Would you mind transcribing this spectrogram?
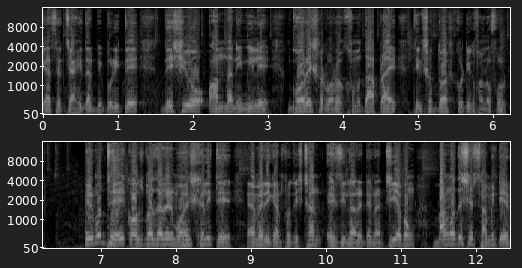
গ্যাসের চাহিদার বিপরীতে দেশীয় আমদানি মিলে গড়ে সরবরাহ ক্ষমতা প্রায় তিনশো দশ কোটি ঘনফুট। এর মধ্যে কক্সবাজারের মহেশখালীতে আমেরিকান প্রতিষ্ঠান এক্সিলারেট এনার্জি এবং বাংলাদেশের সামিটের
